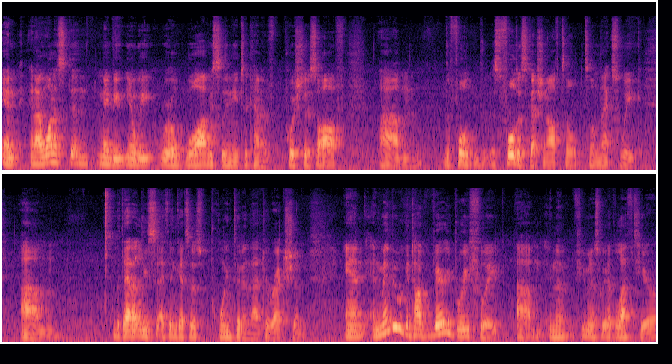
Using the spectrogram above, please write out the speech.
and and I want us to maybe you know we we'll, we'll obviously need to kind of push this off um, the full this full discussion off till till next week. Um, but that at least I think gets us pointed in that direction. And, and maybe we can talk very briefly um, in the few minutes we have left here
